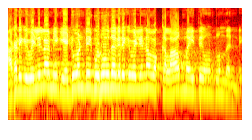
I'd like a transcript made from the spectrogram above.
అక్కడికి వెళ్ళినా మీకు ఎటువంటి గురువు దగ్గరికి వెళ్ళినా ఒక్క లాభం అయితే ఉంటుందండి.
